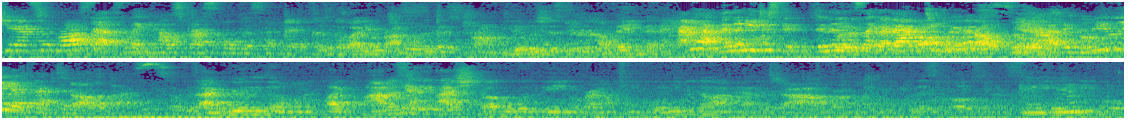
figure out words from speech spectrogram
chance to process, like how stressful this had been. Cause nobody processes it as trauma, it was just a thing that happened. Yeah, and then you just get, and then it's like back to of Yeah. yeah, it really affected all of us. I really don't want, like, honestly, Yeah. I struggle with being around people, even though I have a job where I'm like this close and I see these Mhm. people.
